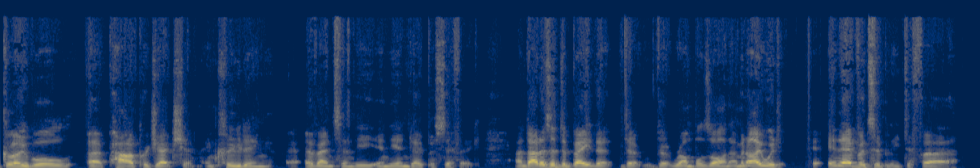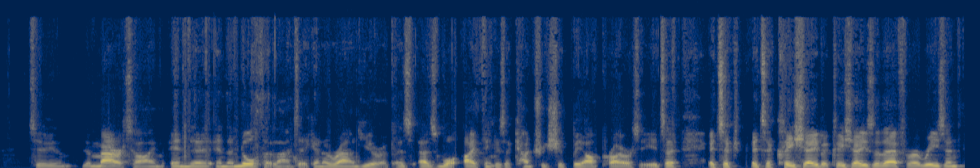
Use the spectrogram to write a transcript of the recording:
global uh, power projection, including events in the in the Indo-Pacific? And that is a debate that, that that rumbles on. I mean, I would inevitably defer to the maritime in the in the North Atlantic and around Europe as as what I think as a country should be our priority. It's a it's a it's a cliche, but cliches are there for a reason.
